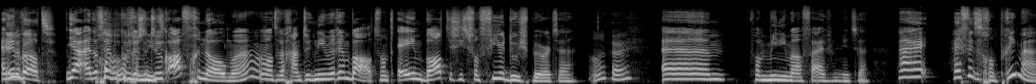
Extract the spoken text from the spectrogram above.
En In dan- bad. Ja, en dat Goh, heb ik hem dus natuurlijk afgenomen. Want we gaan natuurlijk niet meer in bad. Want één bad is iets van vier douchebeurten. Oké. Ehm, van minimaal vijf minuten. Maar hij, hij vindt het gewoon prima.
